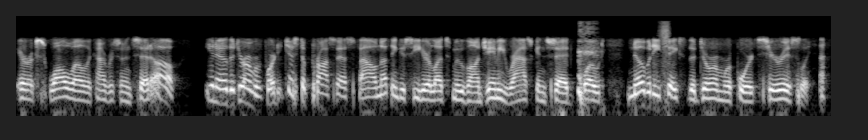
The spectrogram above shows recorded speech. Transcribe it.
Eric Swalwell, the congressman, said, oh, you know, the Durham report, just a process foul, nothing to see here. Let's move on. Jamie Raskin said, quote, nobody takes the Durham report seriously.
